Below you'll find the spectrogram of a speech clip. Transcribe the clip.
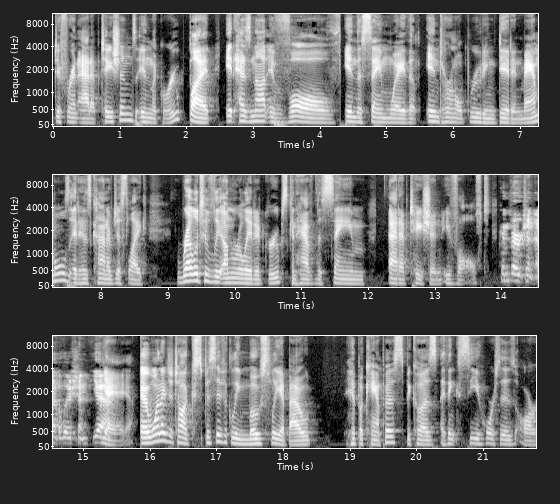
different adaptations in the group, but it has not evolved in the same way that internal brooding did in mammals. It has kind of just like relatively unrelated groups can have the same adaptation evolved. Convergent evolution. Yeah. Yeah, yeah, yeah. I wanted to talk specifically mostly about hippocampus because I think seahorses are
